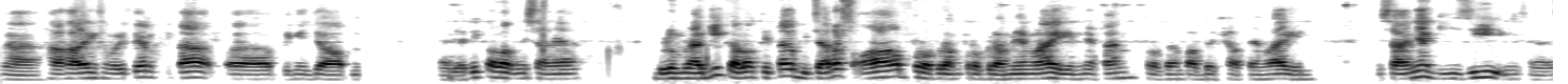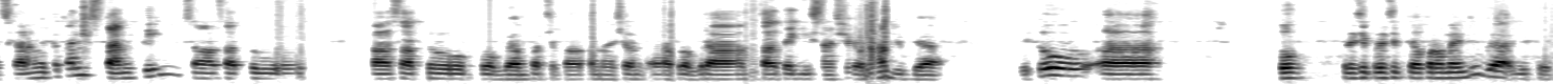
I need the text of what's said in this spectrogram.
Nah, hal-hal yang seperti itu yang kita uh, ingin jawab. Nah, jadi kalau misalnya belum lagi kalau kita bicara soal program-program yang lain ya kan, program public health yang lain. Misalnya gizi misalnya. Sekarang itu kan stunting salah satu salah satu program percepatan nasional eh, program strategis nasional juga itu uh, prinsip-prinsip keekonomian juga gitu.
